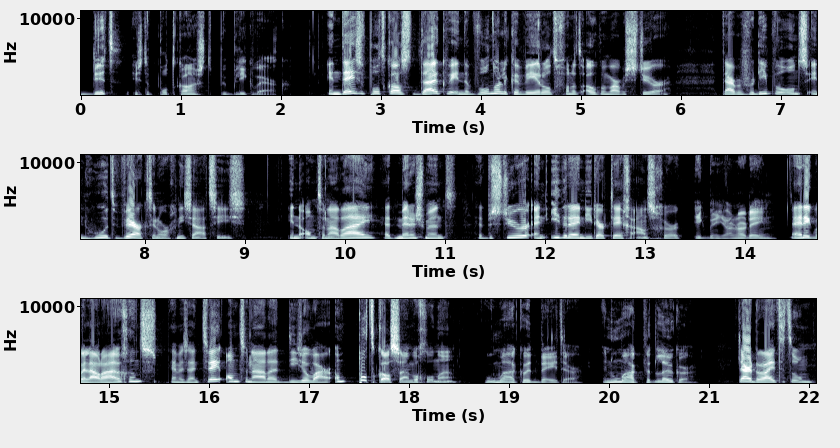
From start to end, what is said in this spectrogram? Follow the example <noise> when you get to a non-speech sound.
Dit is de podcast Publiek Werk. In deze podcast duiken we in de wonderlijke wereld van het openbaar bestuur. Daarbij verdiepen we ons in hoe het werkt in organisaties. In de ambtenarij, het management, het bestuur en iedereen die daar tegenaan schurkt. Ik ben Jan Ardeen. En ik ben Laura Huigens. En we zijn twee ambtenaren die zowaar een podcast zijn begonnen. Hoe maken we het beter? En hoe maken we het leuker? Daar draait het om.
